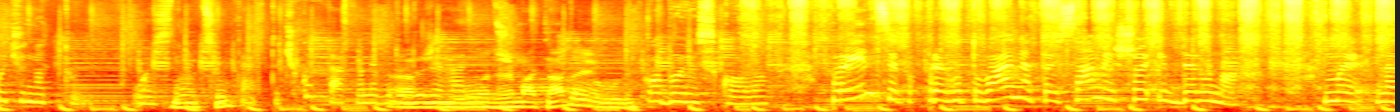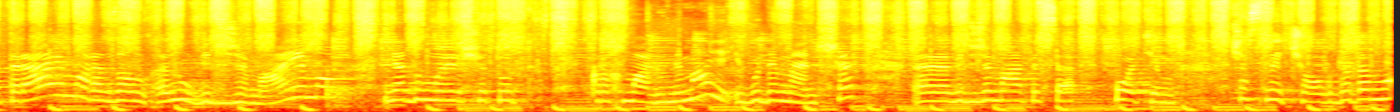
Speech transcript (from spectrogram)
хочу на ту. Ось на цю терточку. Так, вони будуть дуже гарні. Отжимати треба його буде? Обов'язково. Принцип приготування той самий, що і в дерунах. Ми натираємо разом, е, ну, віджимаємо. Я думаю, що тут крохмалю немає і буде менше е, віджиматися. Потім часничок додамо.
